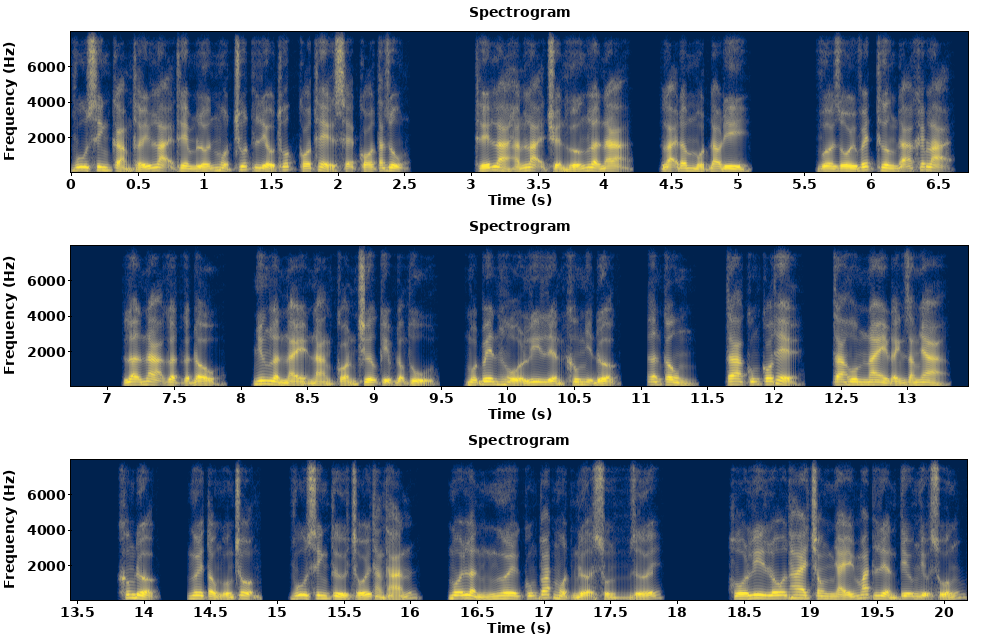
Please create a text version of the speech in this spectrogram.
vô sinh cảm thấy lại thêm lớn một chút liều thuốc có thể sẽ có tác dụng. Thế là hắn lại chuyển hướng lần nạ, lại đâm một đao đi. Vừa rồi vết thương đã khép lại. Lần nạ gật gật đầu, nhưng lần này nàng còn chưa kịp động thủ, một bên hồ ly liền không nhịn được, ân công, ta cũng có thể, ta hôm nay đánh răng nha. Không được, ngươi tổng uống trộm. Vô sinh từ chối thẳng thắn, mỗi lần ngươi cũng toát một nửa xuống dưới. Hồ ly lỗ thai trong nháy mắt liền tiêu nhịu xuống,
